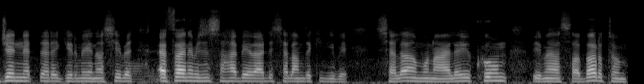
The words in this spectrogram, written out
cennetlere girmeyi nasip et. Efendimizin sahabeye verdiği selamdaki gibi. Selamun aleykum bima sabartum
